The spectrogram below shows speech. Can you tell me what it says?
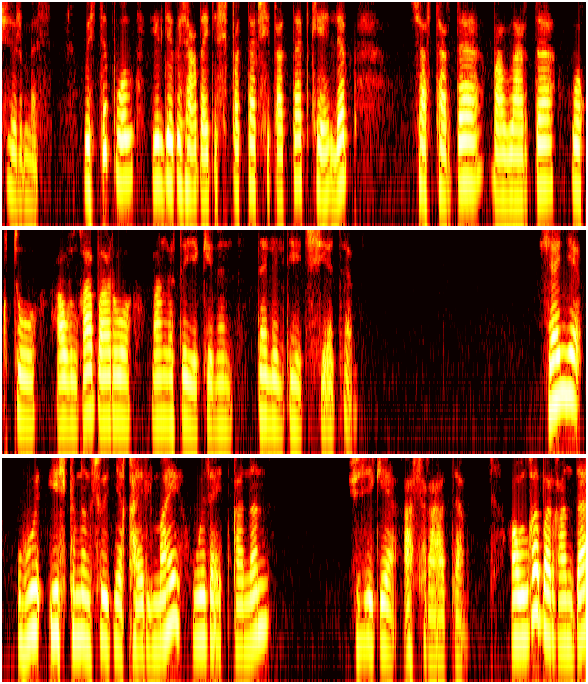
жүрміз. Өстіп ол елдегі жағдайды сипаттап сипаттап келіп жастарды балаларды оқыту ауылға бару маңызды екенін дәлелдей түседі. Және ешкімнің сөзіне қайрылмай өз айтқанын жүзеге асырады. Ауылға барғанда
